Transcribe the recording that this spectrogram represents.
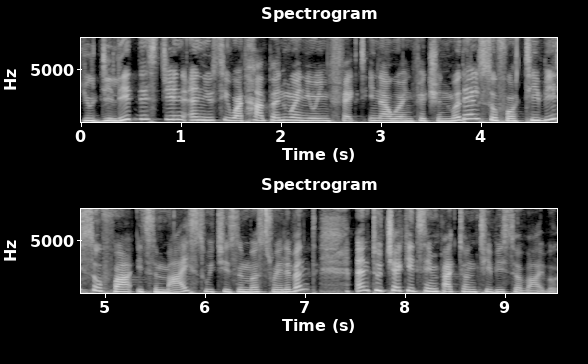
You delete this gene and you see what happens when you infect in our infection model. So for TB, so far it's a mice, which is the most relevant, and to check its impact on TB survival.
